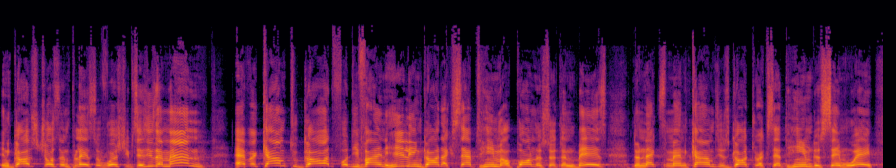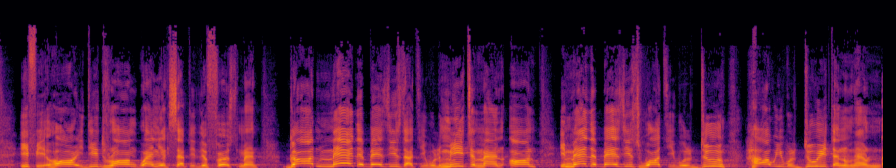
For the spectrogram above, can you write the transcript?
in God's chosen place of worship, says, He's a man ever come to God for divine healing, God accept him upon a certain base. The next man comes, is God to accept him the same way. If he or he did wrong when he accepted the first man. God made the basis that he will meet a man on. He made the basis what he will do, how he will do it, and,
